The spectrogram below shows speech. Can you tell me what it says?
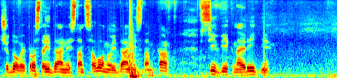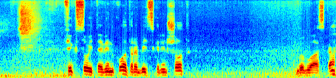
чудовий. Просто ідеальний стан салону, ідеальний стан карт. Всі вікна рідні. Фіксуйте він-код, робіть скріншот. Будь ласка.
